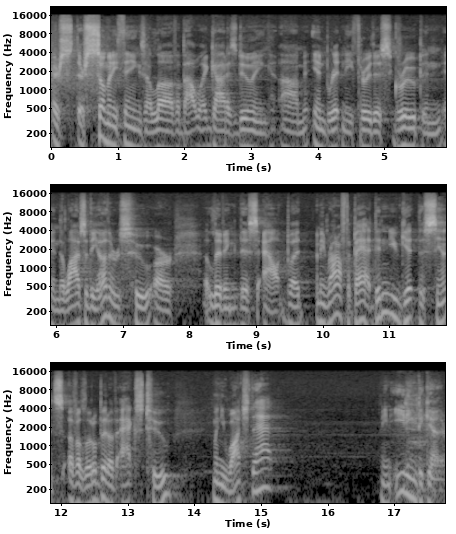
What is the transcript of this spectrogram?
There's, there's so many things I love about what God is doing um, in Brittany through this group and, and the lives of the others who are living this out. But, I mean, right off the bat, didn't you get the sense of a little bit of Acts 2 when you watched that? I mean, eating together,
